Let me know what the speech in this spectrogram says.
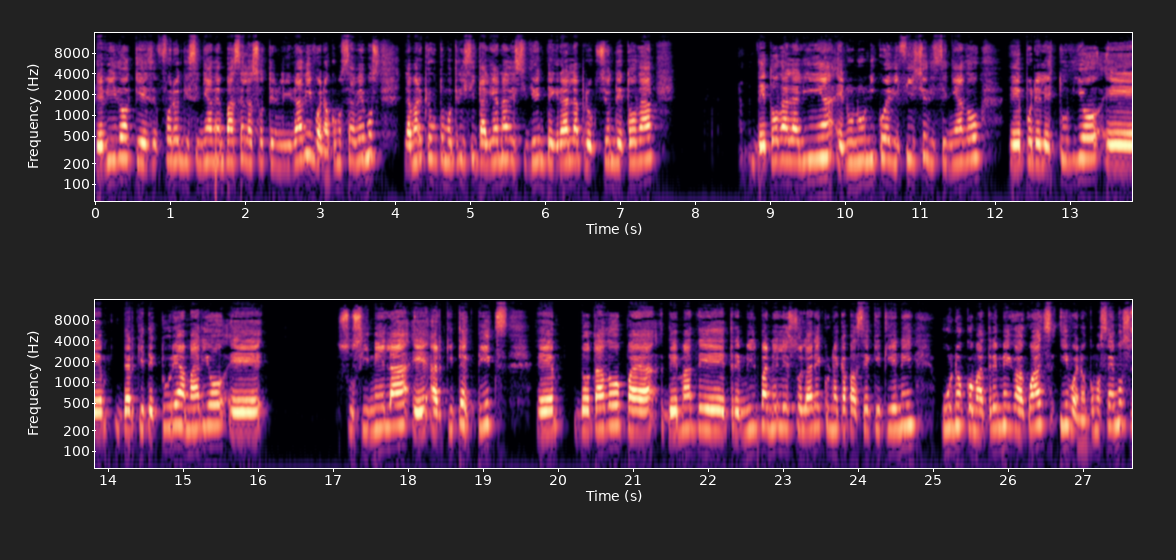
debido a que fueron diseñadas en base a la sostenibilidad. Y bueno, como sabemos, la marca automotriz italiana decidió integrar la producción de toda de toda la línea en un único edificio diseñado eh, por el estudio eh, de arquitectura Mario eh, Susinela eh, Architectics, eh, dotado de más de 3.000 paneles solares con una capacidad que tiene 1,3 megawatts. Y bueno, como sabemos,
